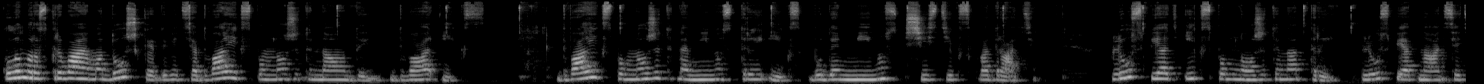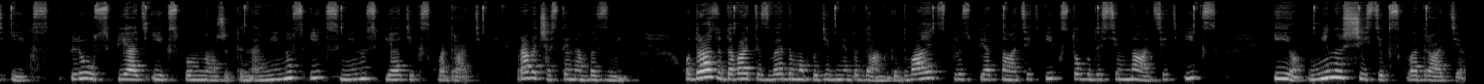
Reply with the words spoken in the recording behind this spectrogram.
Коли ми розкриваємо дужки, дивіться, 2х помножити на 1, 2х. 2х помножити на мінус 3х буде мінус 6х квадраті. Плюс 5х помножити на 3, плюс 15х. Плюс 5х помножити на мінус х, мінус 5х квадраті. Права частина без змін. Одразу давайте зведемо подібні доданки. 2х плюс 15х, то буде 17х. І мінус 6х квадраті,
